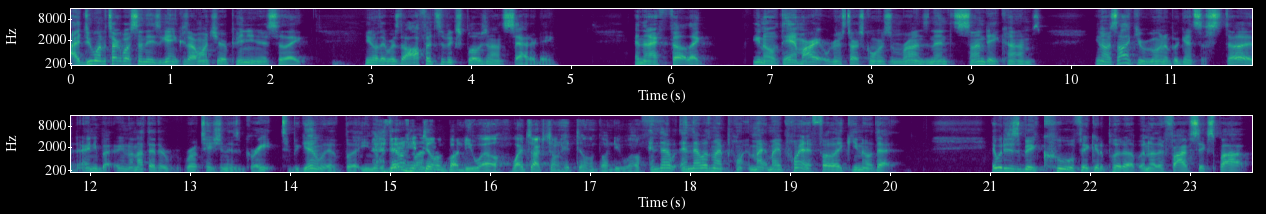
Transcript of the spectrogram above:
I do want to talk about Sunday's game because I want your opinion as to like, you know, there was the offensive explosion on Saturday, and then I felt like, you know, damn, all right, we're gonna start scoring some runs, and then Sunday comes. You know, it's not like you were going up against a stud or anybody. You know, not that the rotation is great to begin with, but you know, they don't hit Bundy- Dylan Bundy well. White Sox don't hit Dylan Bundy well. and that and that was my point. My, my point. I felt like you know that it would have just been cool if they could have put up another five six spot.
